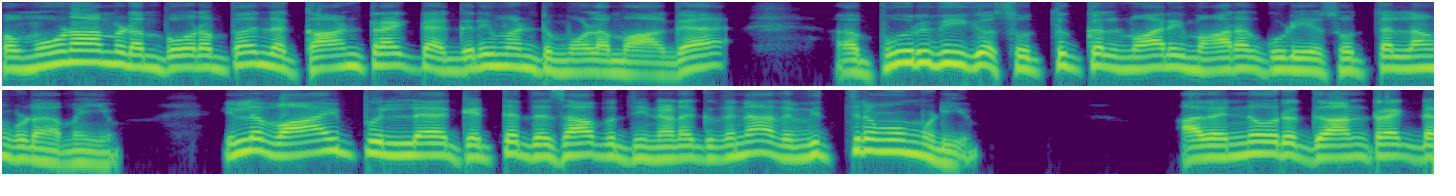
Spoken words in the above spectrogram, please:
இப்போ மூணாம் இடம் போகிறப்ப இந்த கான்ட்ராக்ட் அக்ரிமெண்ட் மூலமாக பூர்வீக சொத்துக்கள் மாதிரி மாறக்கூடிய சொத்தெல்லாம் கூட அமையும். இல்லை வாய்ப்பு இல்லை கெட்ட தசாபத்தி நடக்குதுன்னா அதை வித்திரவும் முடியும். அதை இன்னொரு கான்ட்ராக்ட்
